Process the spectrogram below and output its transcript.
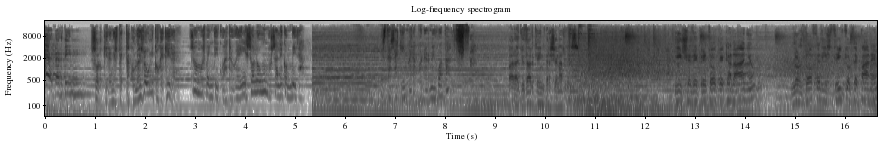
Everdeen. Solo quieren espectáculo, es lo único que quieren. Somos 24, gay, y solo uno sale con vida. ¿Estás aquí para ponerme guapa? Para ayudarte a impresionarles. Y se decretó que cada año los 12 distritos de Panem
